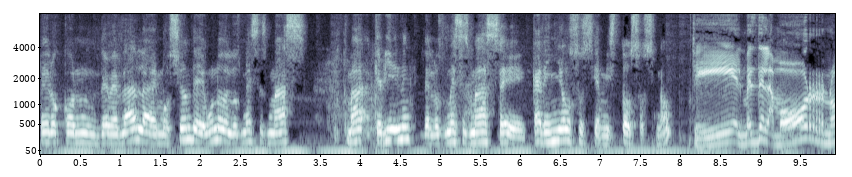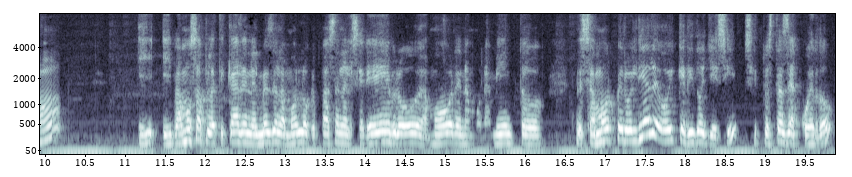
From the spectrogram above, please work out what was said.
pero con de verdad la emoción de uno de los meses más, más que vienen, de los meses más eh, cariñosos y amistosos, ¿no? Sí, el mes del amor, ¿no? Y, y vamos a platicar en el mes del amor lo que pasa en el cerebro, amor, enamoramiento, desamor. Pero el día de hoy, querido Jesse, si tú estás de acuerdo,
